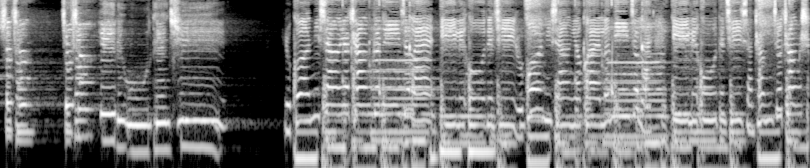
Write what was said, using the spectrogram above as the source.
想唱就唱一零五点七。如果你想要唱歌，你就来一零五点七；如果你想要快乐，你就来一零五点七。想唱就唱是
